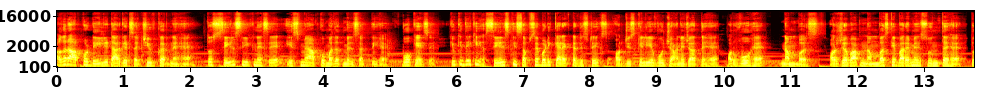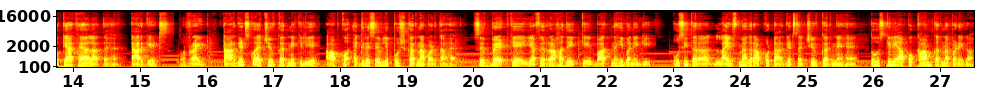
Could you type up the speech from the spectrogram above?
अगर आपको डेली टारगेट्स अचीव करने हैं तो सेल्स सीखने से इसमें आपको मदद मिल सकती है। वो कैसे? क्योंकि देखिए सेल्स की सबसे बड़ी कैरेक्टरिस्टिक्स और जिसके लिए वो जाने जाते हैं, और वो है नंबर्स और जब आप नंबर्स के बारे में सुनते हैं तो क्या ख्याल आते हैं? टारगेट्स राइट टारगेट्स को अचीव करने के लिए आपको एग्रेसिवली पुश करना पड़ता है। सिर्फ़ बैठ के या फिर राह देख के बात नहीं बनेगी। उसी तरह लाइफ में अगर आपको टारगेट्स अचीव करने हैं तो उसके लिए आपको काम करना पड़ेगा।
